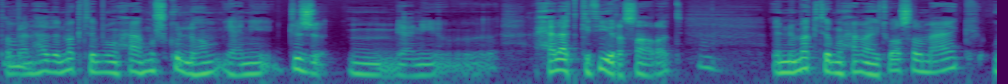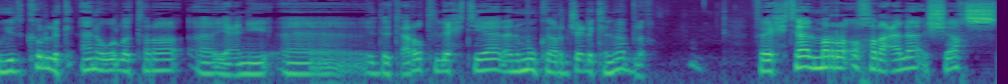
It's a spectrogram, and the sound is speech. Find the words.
طبعا م. هذا المكتب المحاماة مش كلهم يعني جزء يعني حالات كثيرة صارت. م. ان مكتب محاماة يتواصل معك ويذكر لك أنا والله ترى آه، يعني آه، إذا تعرضت للاحتيال أنا ممكن أرجع لك المبلغ. فيحتال مرة أخرى على الشخص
